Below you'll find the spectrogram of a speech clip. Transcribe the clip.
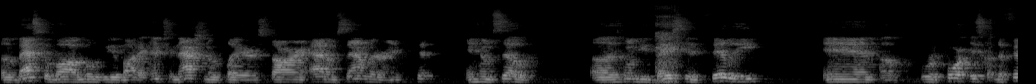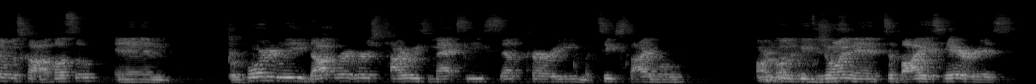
a basketball movie about an international player starring Adam Sandler and, and himself. Uh, it's going to be based in Philly, and a report. It's the film is called Hustle, and reportedly Doc Rivers, Tyrese Maxey, Seth Curry, Matisse Thybulle are going to be joining Tobias Harris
